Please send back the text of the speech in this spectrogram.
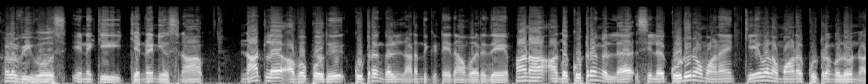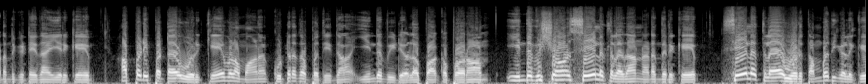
ஹலோ விவோஸ் இன்றைக்கி என்ன நியூஸ்னா நாட்டில் அவ்வப்போது குற்றங்கள் நடந்துக்கிட்டே தான் வருது. ஆனால் அந்த குற்றங்களில் சில கொடூரமான கேவலமான குற்றங்களும் நடந்துக்கிட்டே தான் இருக்கு. அப்படிப்பட்ட ஒரு கேவலமான குற்றத்தை பற்றி தான் இந்த வீடியோவில் பார்க்க போகிறோம் இந்த விஷயம் சேலத்தில் தான் நடந்திருக்கு. சேலத்தில் ஒரு தம்பதிகளுக்கு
